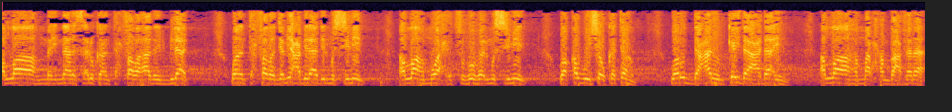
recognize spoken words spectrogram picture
اللهم إنا نسألك أن تحفظ هذه البلاد وأن تحفظ جميع بلاد المسلمين. اللهم وحد صفوف المسلمين وقوي شوكتهم ورد عنهم كيد أعدائهم. اللهم ارحم ضعفنا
